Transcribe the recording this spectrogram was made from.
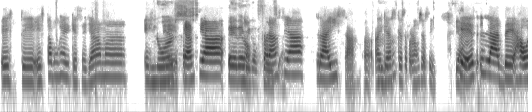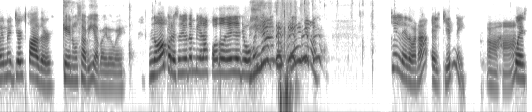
este, esta mujer que se llama este, North- Francia, Eh, there no, we go, Francia. Francia Raiza, uh, I guess Ujú. que se pronuncia así, Yeah. que es la de How I Met Your Father. Que no sabía, by the way. No, por eso yo te envié la foto de ella. Yo, oh my God, ¿Quién le dona el kidney? Ajá. Pues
